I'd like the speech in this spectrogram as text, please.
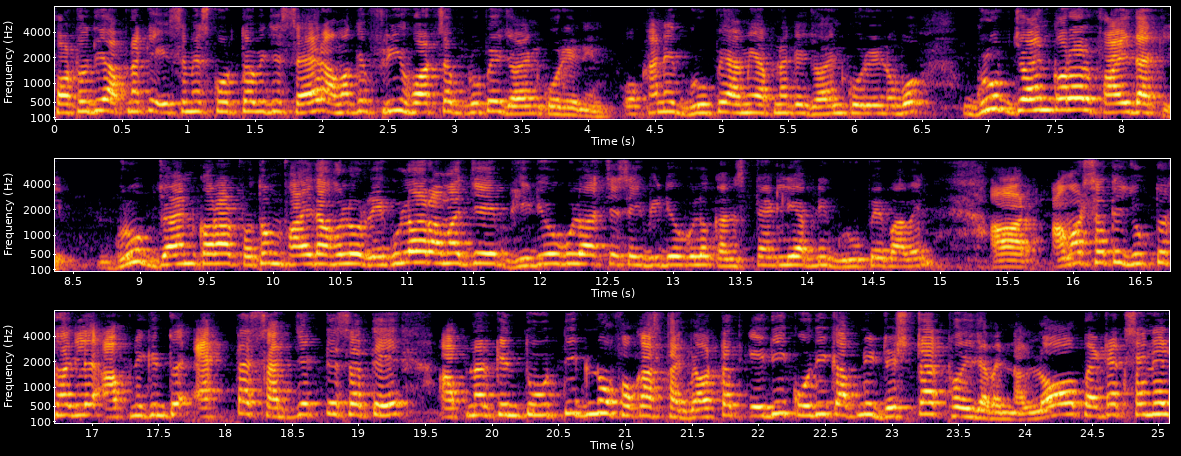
ফটো দিয়ে আপনাকে এস এম এস করতে হবে যে, স্যার, আমাকে ফ্রি হোয়াটসঅ্যাপ গ্রুপে জয়েন করে নিন। ওখানে গ্রুপে আমি আপনাকে জয়েন করে নেব। গ্রুপ জয়েন করার ফায়দা কী? গ্রুপ জয়েন করার প্রথম ফায়দা হলো রেগুলার আমার যে ভিডিওগুলো আছে সেই ভিডিওগুলো কনস্ট্যান্টলি আপনি গ্রুপে পাবেন। আর আমার সাথে যুক্ত থাকলে আপনি কিন্তু একটা সাবজেক্টের সাথে আপনার কিন্তু তীক্ষ্ণ ফোকাস থাকবে। অর্থাৎ এদিক ওদিক আপনি ডিস্ট্রাক্ট হয়ে যাবেন না। ল অফ অ্যাট্রাকশানের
